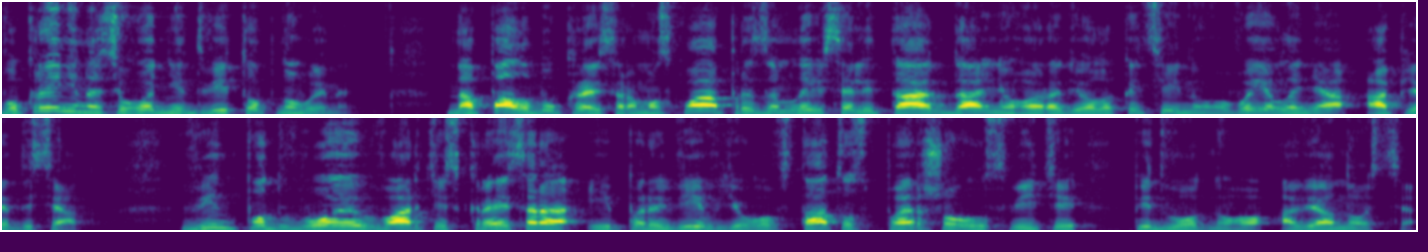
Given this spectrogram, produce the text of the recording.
В Україні на сьогодні дві топ-новини. На палубу крейсера Москва приземлився літак дальнього радіолокаційного виявлення А-50. Він подвоїв вартість крейсера і перевів його в статус першого у світі підводного авіаносця.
